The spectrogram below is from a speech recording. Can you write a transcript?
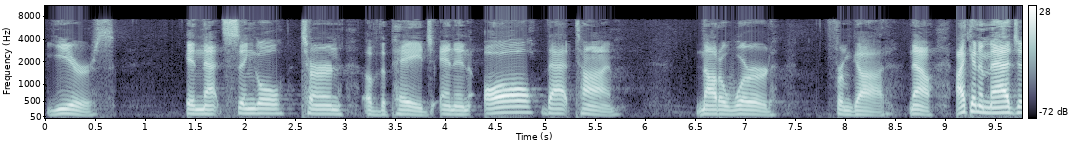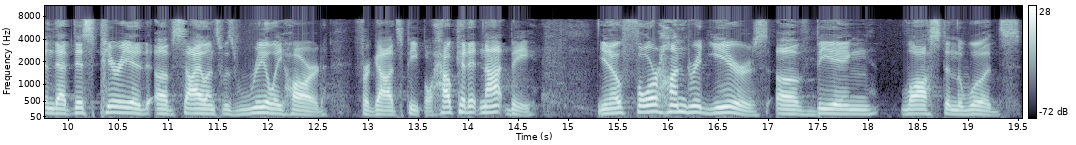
years in that single turn of the page. And in all that time, not a word from God. Now, I can imagine that this period of silence was really hard for God's people. How could it not be? You know, 400 years of being lost in the woods.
